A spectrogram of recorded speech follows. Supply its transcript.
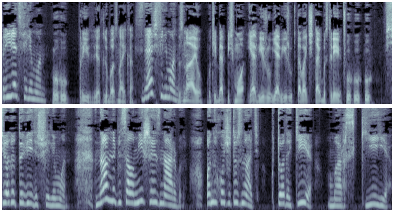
Привет, Филимон. Угу, привет, Любознайка. Знаешь, Филимон? Знаю, у тебя письмо, я вижу, я вижу. Давай читай быстрее. У-у-у. Все это ты видишь, Филимон. Нам написал Миша из Нарвы. Он хочет узнать, кто такие морские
